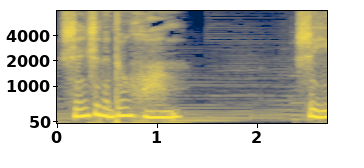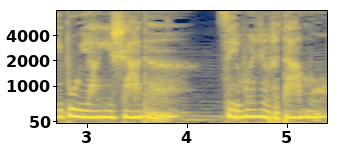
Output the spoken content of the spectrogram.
神圣的敦煌，是一步洋一沙的最温柔的大漠。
